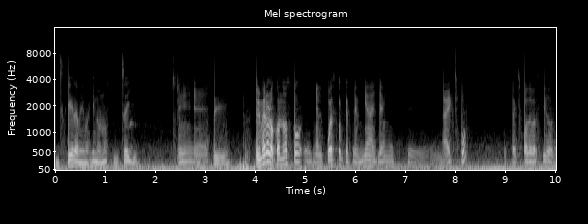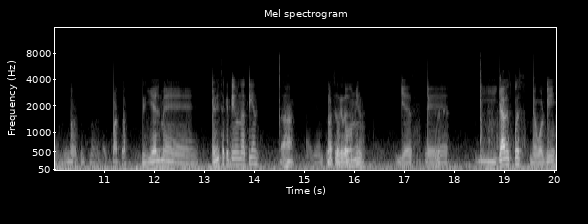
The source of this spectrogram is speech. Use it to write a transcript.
disquera, me imagino, ¿no? Su sello. Sí. Este... Primero lo conozco en el puesto que tenía allá en, este, en la expo esta expo de haber sido de 1994, y él me, me dice que tiene una tienda. Ajá. allá en Plaza Santo Domingo. Y este y ya después me volví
